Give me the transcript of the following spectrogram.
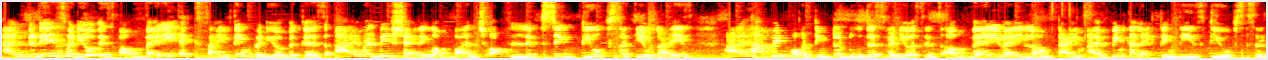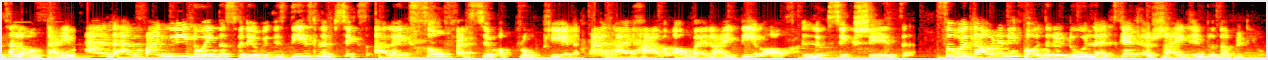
And today's video is a very exciting video because I will be sharing a bunch of lipstick dupes with you guys. I have been wanting to do this video since a very very long time. I've been collecting these dupes since a long time and I'm finally doing this video because these lipsticks are like so festive appropriate and I have a variety of lipstick shades. So without any further ado, let's get right into the video.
